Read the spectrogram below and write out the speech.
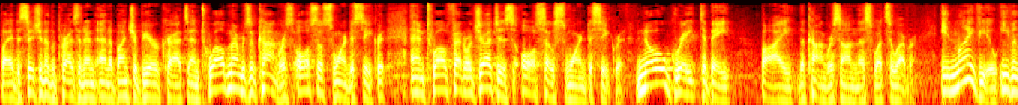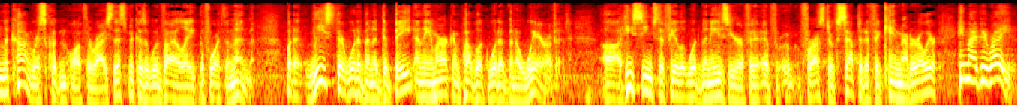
by a decision of the president and a bunch of bureaucrats and 12 members of Congress also sworn to secret and 12 federal judges also sworn to secret. No great debate by the Congress on this whatsoever. In my view, even the Congress couldn't authorize this because it would violate the Fourth Amendment. But at least there would have been a debate and the American public would have been aware of it. Uh, he seems to feel it would have been easier if, if, for us to accept it if it came out earlier. He might be right.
